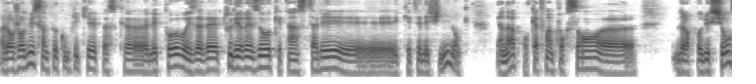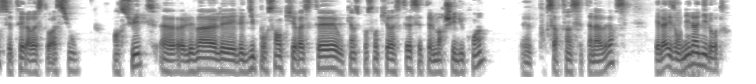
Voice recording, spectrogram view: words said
Alors aujourd'hui c'est un peu compliqué parce que les pauvres ils avaient tous des réseaux qui étaient installés et qui étaient définis, donc il y en a pour 80% euh, de leur production c'était la restauration. Ensuite, euh, les, les, 10% qui restaient ou 15% qui restaient, c'était le marché du coin. Euh, pour certains, c'était l'inverse. Et là, ils ont ni l'un ni l'autre.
